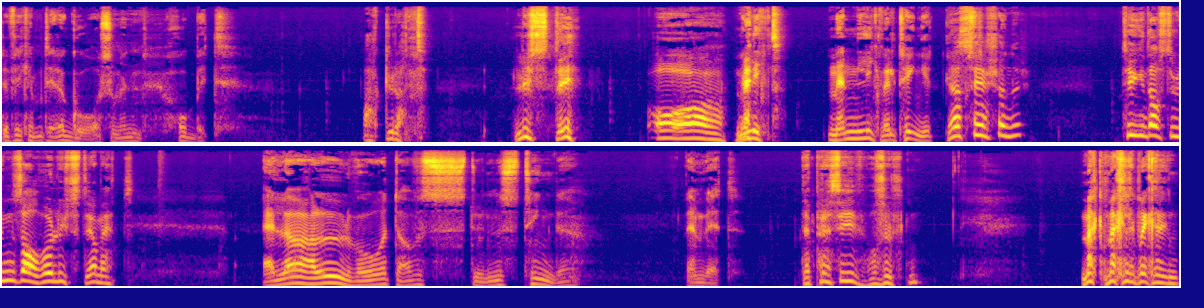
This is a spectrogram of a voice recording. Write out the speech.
Det fikk ham til å gå som en hobbit. Akkurat. Lystig og Men, lik, mett. men likevel tynget. Ja, se, skjønner. Tynget av stundens alvor, lystig og mett. Eller alvoret av stundens tyngde. Hvem vet? Depressiv og sulten. Mac-Mac-Mac-Mac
